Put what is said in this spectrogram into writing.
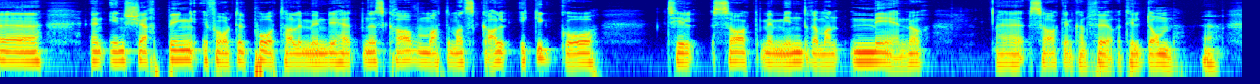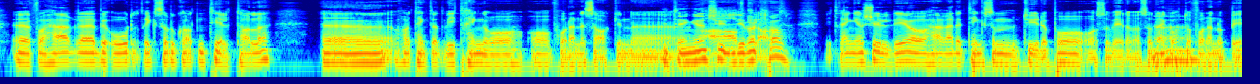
en innskjerping i forhold til påtalemyndighetenes krav om at man skal ikke gå til sak med mindre man mener eh, saken kan føre til dom. Ja. Eh, for her eh, beordret Riksadvokaten tiltale Uh, har tenkt at vi trenger å, å få denne saken uh, Vi trenger en skyldig, i hvert fall. Vi trenger en skyldig, og her er det ting som tyder på osv. Så, videre, så det er ja, godt å få den opp i,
